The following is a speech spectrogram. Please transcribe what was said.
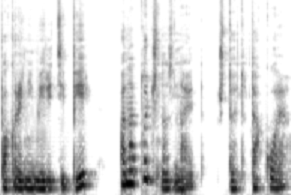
По крайней мере, теперь она точно знает, что это такое.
